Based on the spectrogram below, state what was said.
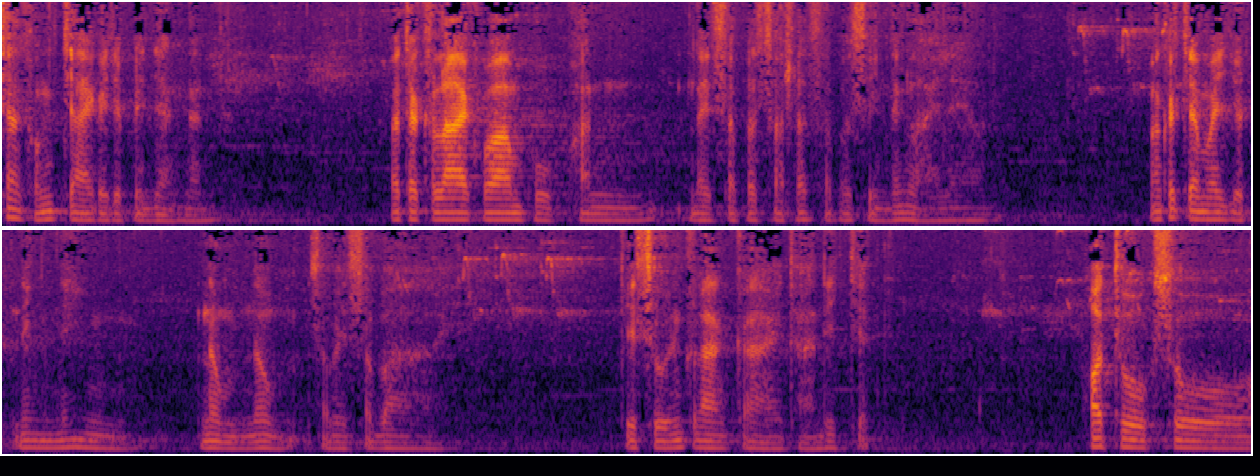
ชาติของใจก็จะเป็นอย่างนั้นเราจะคลายความผูกพันในสรรพสัตว์และสรรพสิ่งทั้งหลายแล้ว มันก็จะมาหยุดนิ่งๆนุ่มๆสบาย ที่ศูนย์กลางกายฐานที่เจ็ดพอถูกส่ว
